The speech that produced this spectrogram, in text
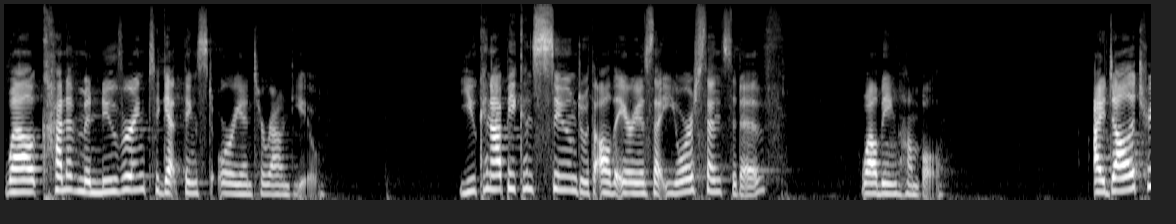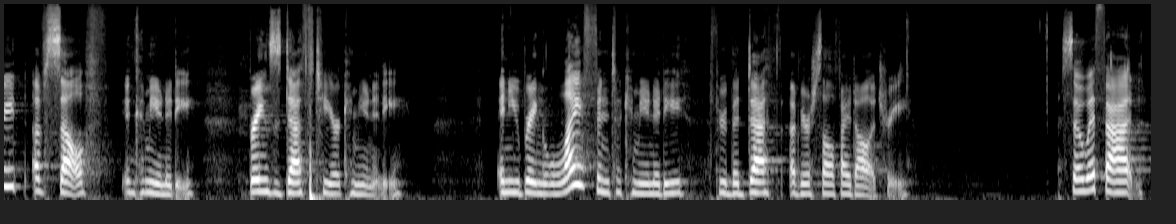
while kind of maneuvering to get things to orient around you. You cannot be consumed with all the areas that you're sensitive while being humble. Idolatry of self in community brings death to your community. And you bring life into community through the death of your self idolatry. So, with that,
